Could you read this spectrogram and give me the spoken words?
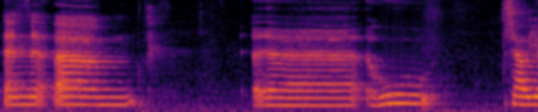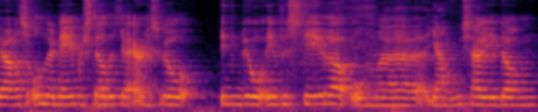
en ehm, eh, hoe zou je als ondernemer, stel dat je ergens wil, in wil investeren, om, eh, ja, hoe zou je dan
